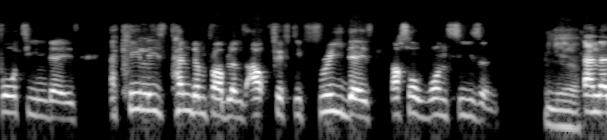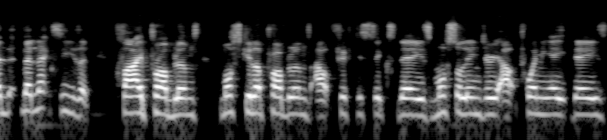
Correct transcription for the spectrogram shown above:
14 days, Achilles tendon problems out 53 days. That's all one season. yeah. And then the next season, thigh problems, muscular problems out 56 days, muscle injury out 28 days,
